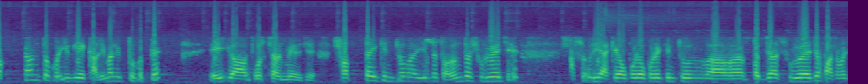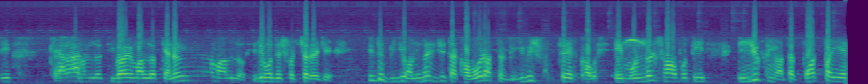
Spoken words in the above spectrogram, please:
চক্রান্ত করে গিয়ে কালিমা লিপ্ত করতে এই পোস্টার মেরেছে। সবটাই কিন্তু তদন্ত শুরু হয়েছে, শাশুড়ি একে অপরের ওপরে কিন্তু পর্যায় শুরু হয়েছে, পাশাপাশি খেলা মারলো কীভাবে মারলো কেন মারলো, ইতিমধ্যে সোচ্চার রয়েছে কিন্তু অন্যের যেটা খবর অর্থাৎ বিজেপি সূত্রের খবর, এই মন্ডল সভাপতি নিযুক্ত নিয়ে অর্থাৎ পদ পাইয়ে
